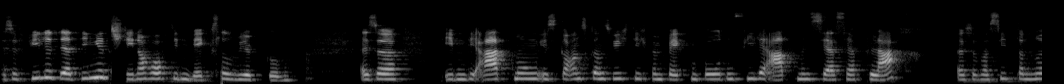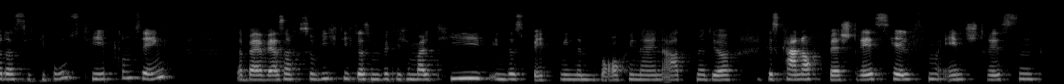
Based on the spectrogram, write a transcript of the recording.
Also viele der Dinge stehen auch oft in Wechselwirkung. Also eben die Atmung ist ganz, ganz wichtig beim Beckenboden. Viele atmen sehr, sehr flach. Also man sieht dann nur, dass sich die Brust hebt und senkt. Dabei wäre es auch so wichtig, dass man wirklich einmal tief in das Becken, in den Bauch hineinatmet. Ja. Das kann auch bei Stress helfen, Entstressen.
